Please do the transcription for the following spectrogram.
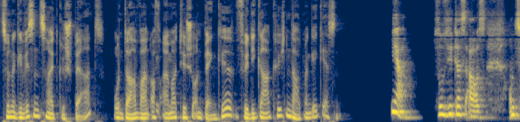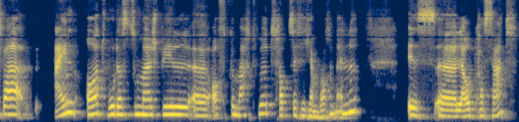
zu einer gewissen Zeit gesperrt und da waren auf einmal Tische und Bänke für die Garküchen, da hat man gegessen. Ja, so sieht das aus. Und zwar ein Ort, wo das zum Beispiel äh, oft gemacht wird, hauptsächlich am Wochenende, ist äh, Lau Passat.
